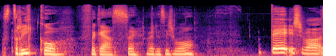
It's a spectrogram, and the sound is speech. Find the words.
Das Trikot vergessen, weil das ist wahr. B ist wahr.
